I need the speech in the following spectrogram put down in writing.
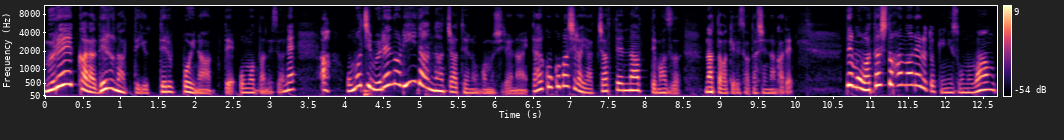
群れから出るなって言ってるっぽいなって思ったんですよね。あお餅群れのリーダーになっちゃってるのかもしれない大黒柱やっちゃってんなってまずなったわけです私の中で。でも私と離れる時にそのワン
